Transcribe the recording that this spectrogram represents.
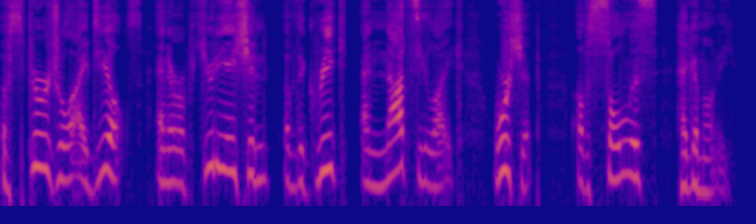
of spiritual ideals and a repudiation of the Greek and Nazi like worship of soulless hegemony.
